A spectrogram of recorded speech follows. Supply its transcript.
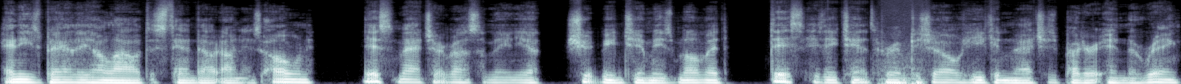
and he's barely allowed to stand out on his own. This match at WrestleMania should be Jimmy's moment. This is a chance for him to show he can match his brother in the ring,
